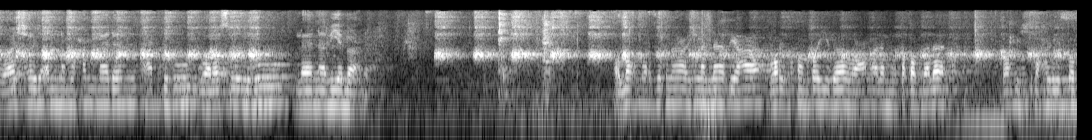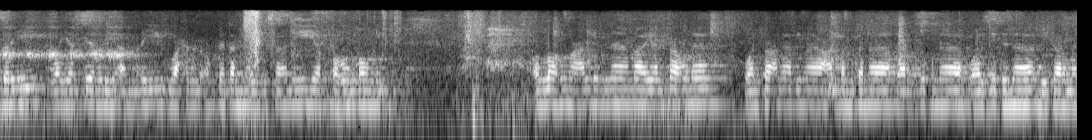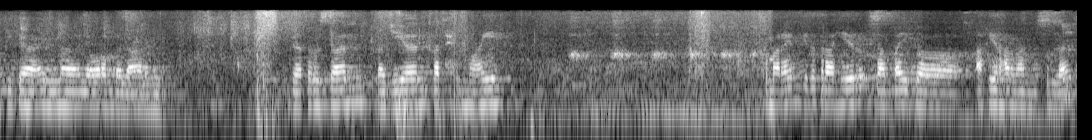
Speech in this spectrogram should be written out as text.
وأشهد أن محمدا عبده ورسوله لا نبي بعده اللهم ارزقنا علما نافعا ورزقا طيبا وعملا متقبلا. رب اشرح لي صدري ويسر لي أمري واحلل عقدة من لساني يفقه قولي. اللهم علمنا ما ينفعنا وانفعنا بما علمتنا وارزقنا وزدنا بكرمتك علما يا رب العالمين. Kita teruskan kajian Fathul Mu'in. Kemarin kita terakhir sampai ke akhir halaman 11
